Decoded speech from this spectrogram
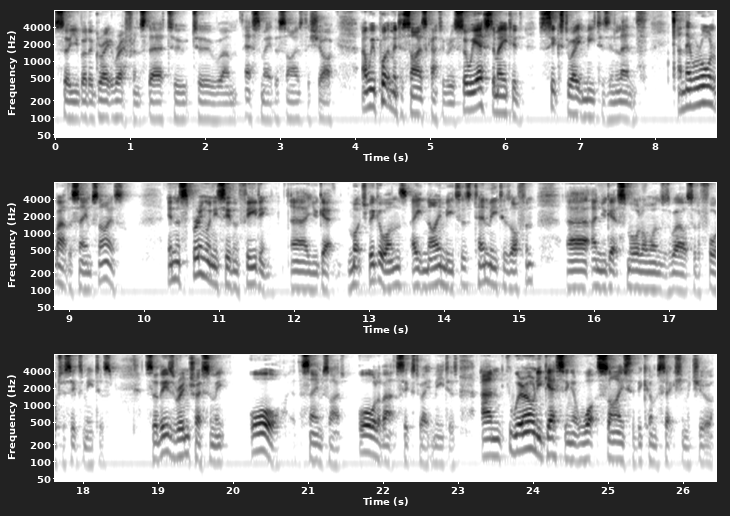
So you've got a great reference there to to um, estimate the size of the shark. And we put them into size categories. So we estimated six to eight meters in length, and they were all about the same size. In the spring, when you see them feeding, uh, you get much bigger ones, 8, 9 meters, 10 meters often, uh, and you get smaller ones as well, sort of 4 to 6 meters. So these were interestingly all at the same size, all about 6 to 8 meters. And we're only guessing at what size they become sexually mature,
